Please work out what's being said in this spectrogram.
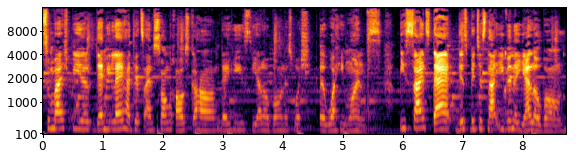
Zum Beispiel, Danny Lay hat jetzt einen Song rausgehauen, der hieß Yellow Bone is what, she, uh, what he wants. Besides that, this bitch is not even a yellow bone.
